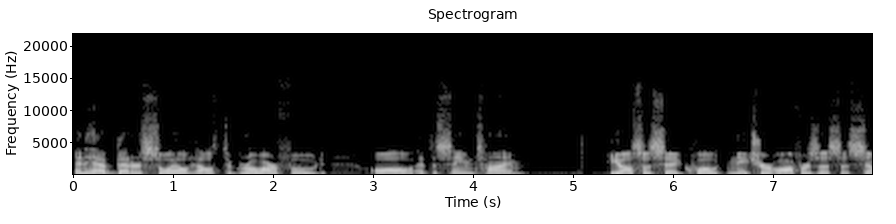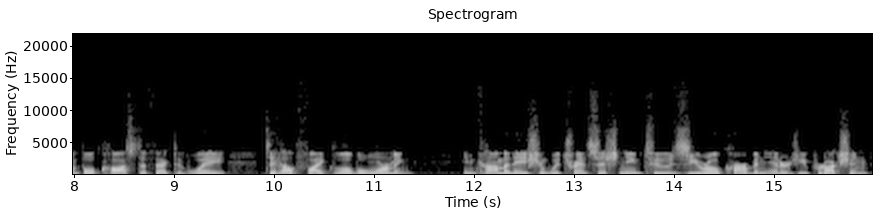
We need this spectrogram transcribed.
and have better soil health to grow our food, all at the same time. He also said, quote, Nature offers us a simple, cost-effective way to help fight global warming. In combination with transitioning to zero carbon energy production,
